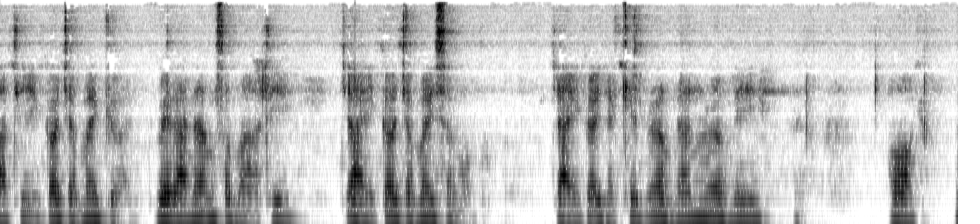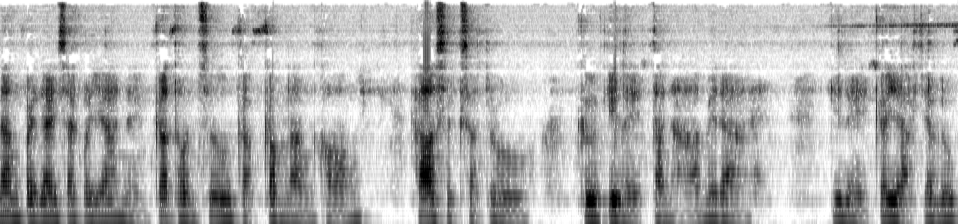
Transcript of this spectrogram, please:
าธิก็จะไม่เกิด เวลานั่งสมาธิ ใจก็จะไม่สงบ ใจก็จะคิดเรื่องนั้นเรื่องนี้ พอนั่งไปได้สักระยะหนึ่งก็ทนสู้กับกำลังของข้าศึกศัตรู คือกิเลสตัณหาไม่ได้ กิเลสก็อยากจะลุก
